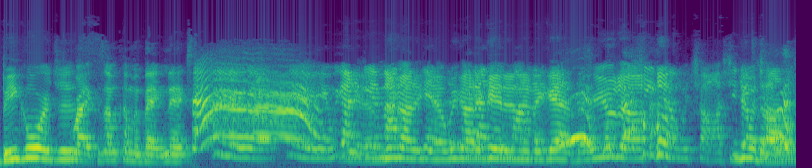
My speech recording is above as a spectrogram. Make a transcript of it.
Be gorgeous. Right, because I'm coming back next. Period. Period. We gotta Yeah, get we gotta- together. yeah, we gotta get it together, you know. She done with y'all. She You done with y'all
